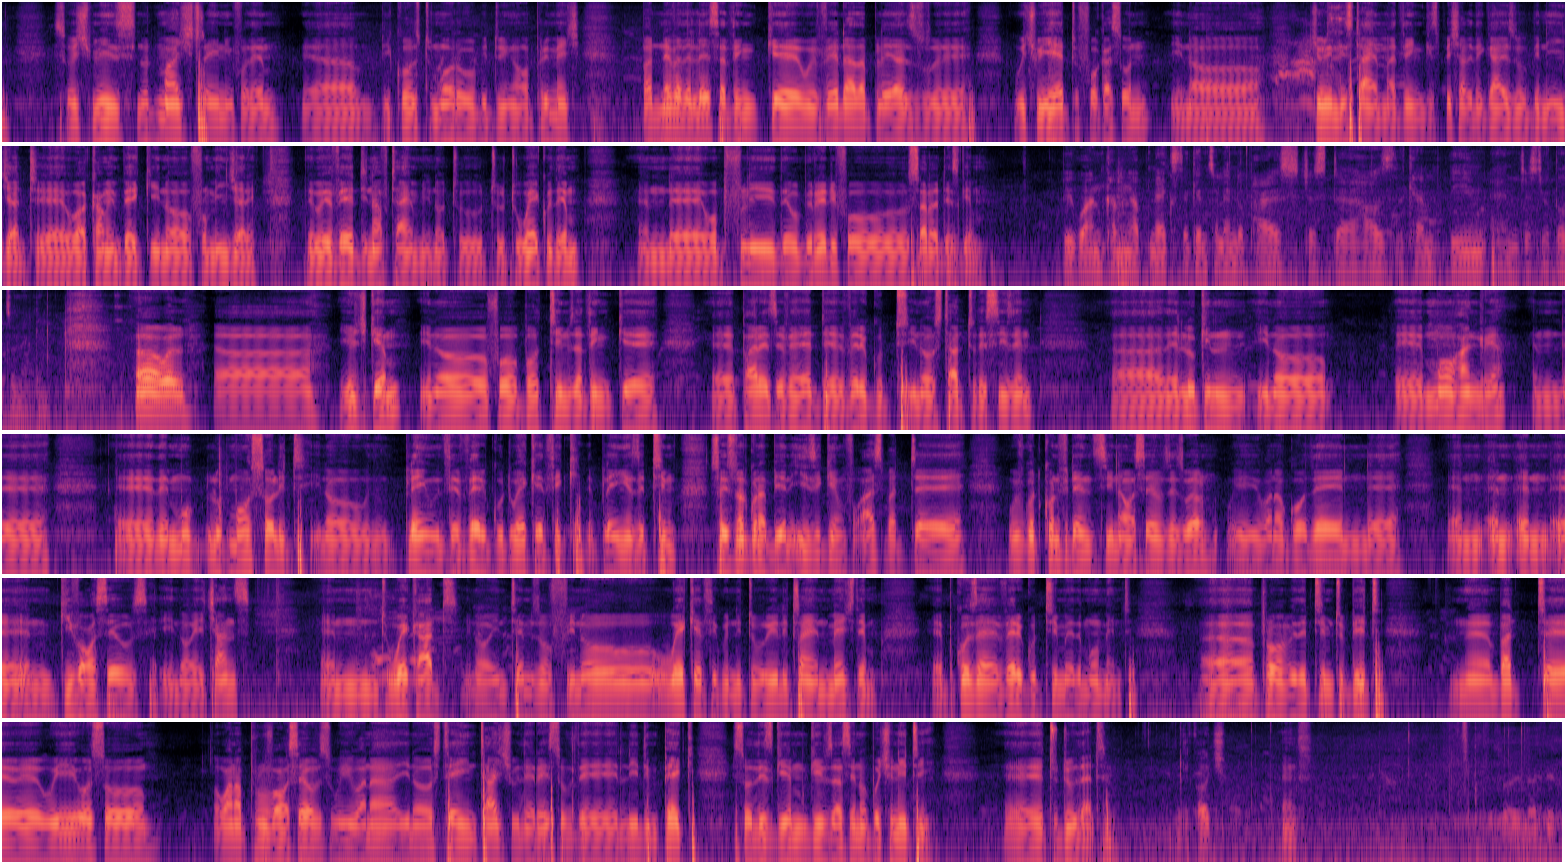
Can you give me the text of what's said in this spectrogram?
So which means not much training for them uh, because tomorrow we'll be doing our pre-match. But nevertheless, I think uh, we've had other players uh, which we had to focus on. You know, during this time, I think especially the guys who've been injured, uh, who are coming back, you know, from injury, we've had enough time, you know, to to, to work with them, and uh, hopefully they will be ready for Saturday's game. Big one coming up next against Orlando Pirates. Just uh, how's the camp been and just your thoughts on that game? Oh well, uh, huge game, you know, for both teams. I think uh, uh, Pirates have had a very good, you know, start to the season. Uh, they're looking, you know, uh, more hungrier and uh, uh, they mo- look more solid. You know, playing with a very good work ethic. They're playing as a team, so it's not going to be an easy game for us. But uh, we've got confidence in ourselves as well. We want to go there and. Uh, and and and and give ourselves you know a chance and work hard you know in terms of you know work ethic we need to really try and match them uh, because they're a very good team at the moment uh, probably the team to beat uh, but uh, we also want to prove ourselves we want to you know stay in touch with the rest of the leading pack so this game gives us an opportunity uh, to do that Thank you, coach. thanks Sorry, that's it.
